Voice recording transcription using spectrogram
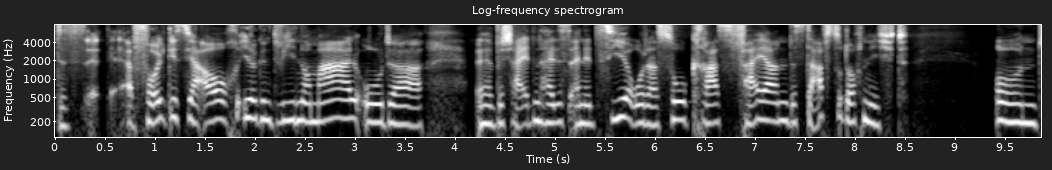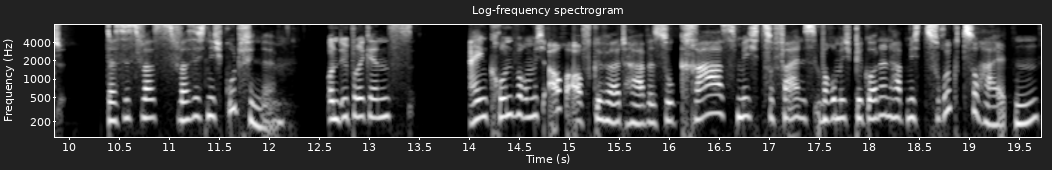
das äh, Erfolg ist ja auch irgendwie normal oder äh, Bescheidenheit ist eine Zier oder so krass feiern, das darfst du doch nicht. Und das ist was, was ich nicht gut finde. Und übrigens, ein Grund, warum ich auch aufgehört habe, so krass mich zu feiern, ist, warum ich begonnen habe, mich zurückzuhalten,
